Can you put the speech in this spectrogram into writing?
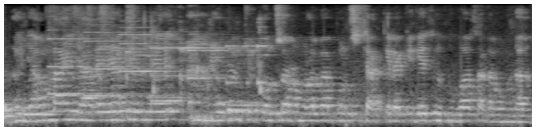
ਇਲਜ਼ਾਮ ਲਾਏ ਜਾ ਰਹੇ ਹੈ ਕਿ ਇਹ- ਇਹਦੇ ਵਿੱਚ ਪੁਲਿਸ ਨੂੰ ਮਤਲਬ ਹੈ ਪੁਲਿਸ ਚੱਕ ਕੇ ਲੈ ਕੇ ਗਈ ਸੀ ਉਸ ਤੋਂ ਬਾਅਦ ਸਾਡਾ ਮੁੰਡਾ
